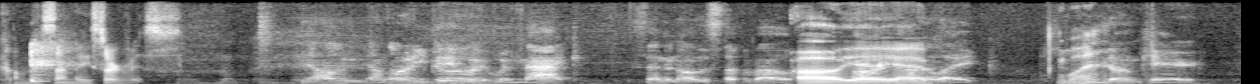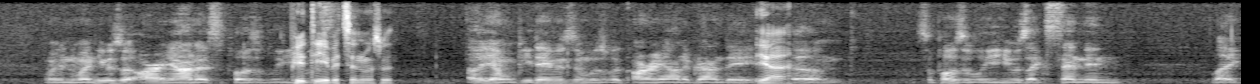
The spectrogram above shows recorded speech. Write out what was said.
Come to Sunday service. Oh Y'all, y'all know what he did with, with Mac, sending all this stuff about. Oh yeah, Ariana, yeah. Like, he What? Don't care. When when he was with Ariana, supposedly. Pete was- Davidson was with. Oh yeah, when Pete Davidson was with Ariana Grande. Yeah. Um, supposedly he was like sending, like,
